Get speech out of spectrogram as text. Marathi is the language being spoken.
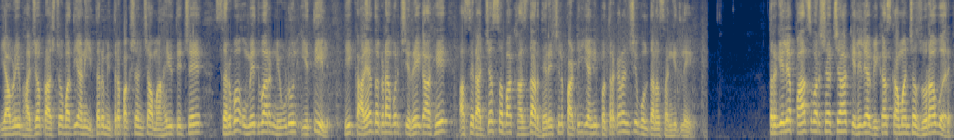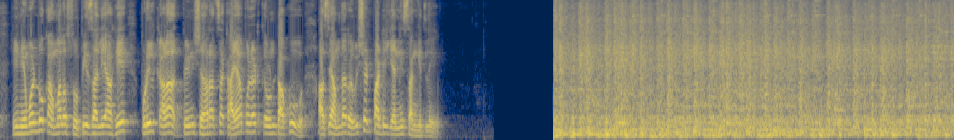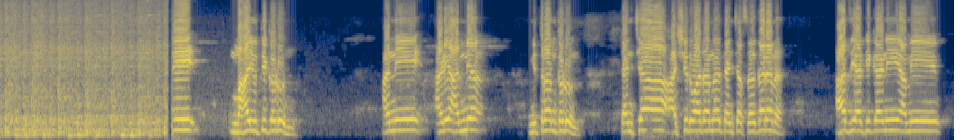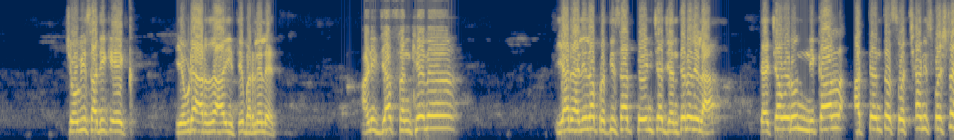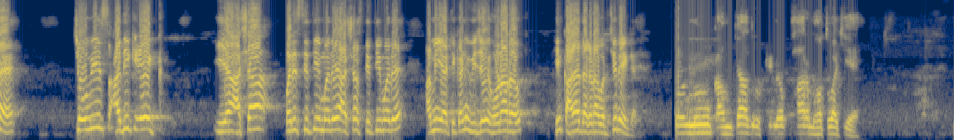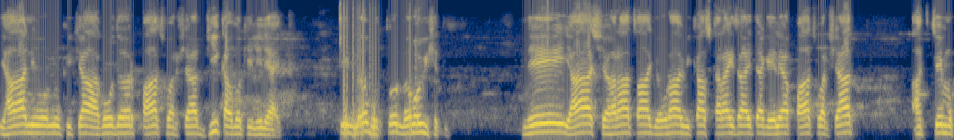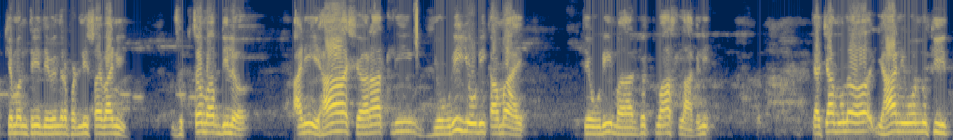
यावेळी भाजप राष्ट्रवादी आणि इतर मित्रपक्षांच्या महायुतीचे सर्व उमेदवार निवडून येतील ही काळ्या दगडावरची रेग आहे असे राज्यसभा खासदार धैर्यशील पाटील यांनी पत्रकारांशी बोलताना सांगितले. तर गेल्या पाच वर्षाच्या केलेल्या विकास कामांच्या जोरावर ही निवडणूक आम्हाला सोपी झाली आहे. पुढील काळात पेण शहराचा कायापलट करून टाकू असे आमदार रविशट पाटील यांनी सांगितले. ती महायुतीकडून आणि आणि अन्य मित्रांकडून त्यांच्या आशीर्वादानं त्यांच्या सहकार्यानं आज या ठिकाणी आम्ही चोवीस अधिक एक एवढे अर्ज इथे भरलेले आहेत. आणि ज्या संख्येनं या रॅलीला प्रतिसाद पेनच्या जनतेनं दिला त्याच्यावरून निकाल अत्यंत स्वच्छ आणि स्पष्ट आहे. चोवीस अधिक एक या अशा परिस्थितीमध्ये अशा स्थितीमध्ये आम्ही या ठिकाणी विजयी होणार आहोत. ही काळ्या दगडावरची रेग आहे. निवडणूक आमच्या दृष्टीनं फार महत्वाची आहे. ह्या निवडणुकीच्या अगोदर पाच वर्षात जी कामं केलेली आहेत ती न भूतो न भविष्यती. म्हणजे या शहराचा जेवढा विकास करायचा आहे त्या गेल्या पाच वर्षात आजचे मुख्यमंत्री देवेंद्र फडणवीस साहेबांनी झुकतं माप दिलं आणि ह्या शहरातली जेवढी जेवढी कामं आहेत तेवढी मार्गत्वास लागली. त्याच्यामुळं ह्या निवडणुकीत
